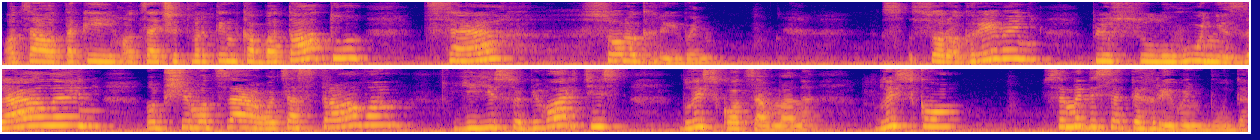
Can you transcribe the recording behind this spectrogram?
Оце отакий, оця четвертинка батату це 40 гривень. 40 гривень, плюс сулугуні зелень. В общем, оце, оця страва, її собівартість близько оце в мене. Близько 70 гривень буде.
